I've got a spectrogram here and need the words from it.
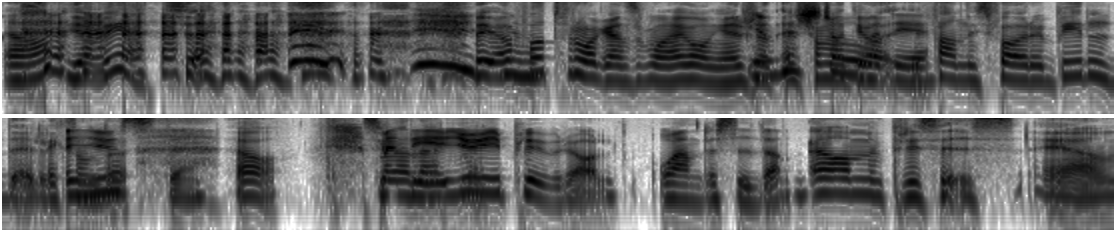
Ja, jag vet. jag har fått frågan så många gånger Jag eftersom att jag är det. Fannys förebilder. Liksom. Just det. Ja. Så Men det är ju mig. i plural å andra sidan. Ja men precis. Eh,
